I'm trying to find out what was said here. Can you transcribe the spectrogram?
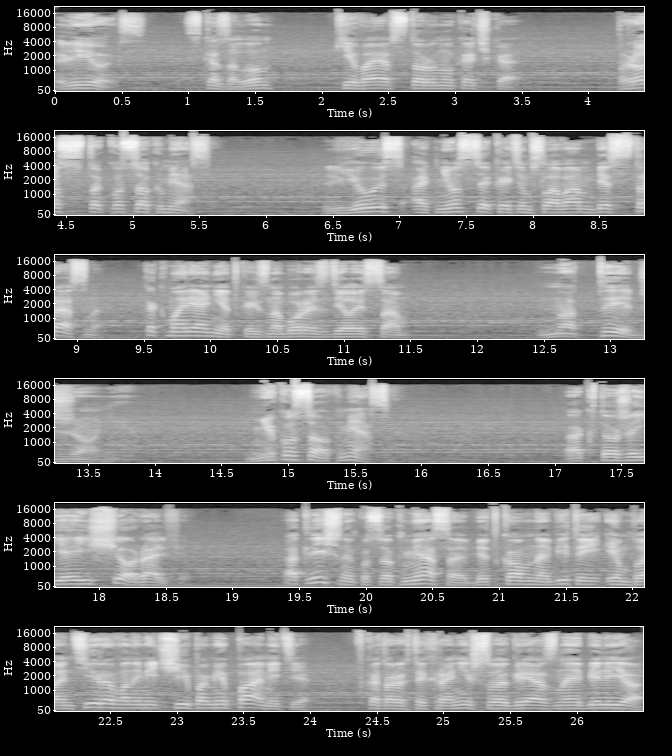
«Льюис», — сказал он, кивая в сторону качка. «Просто кусок мяса». Льюис отнесся к этим словам бесстрастно, как марионетка из набора «Сделай сам». «Но ты, Джонни, не кусок мяса». «А кто же я еще, Ральфи?» Отличный кусок мяса, битком набитый имплантированными чипами памяти, в которых ты хранишь свое грязное белье,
